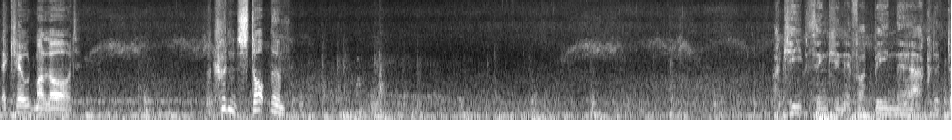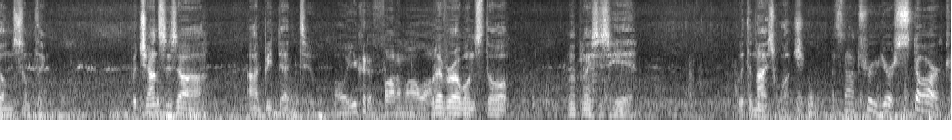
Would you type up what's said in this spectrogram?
They killed my lord. I couldn't stop them. I keep thinking if I'd been there, I could have done something. But chances are, I'd be dead too. Oh, you could have fought them all off. Whatever I once thought, my place is here. With the Night's Watch. That's not true. You're Stark.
